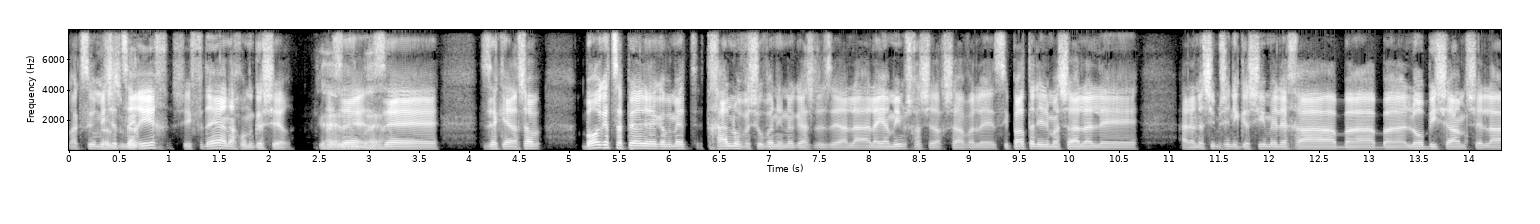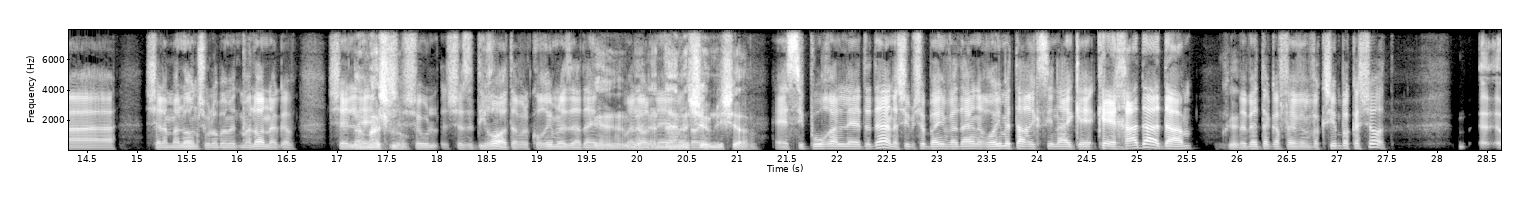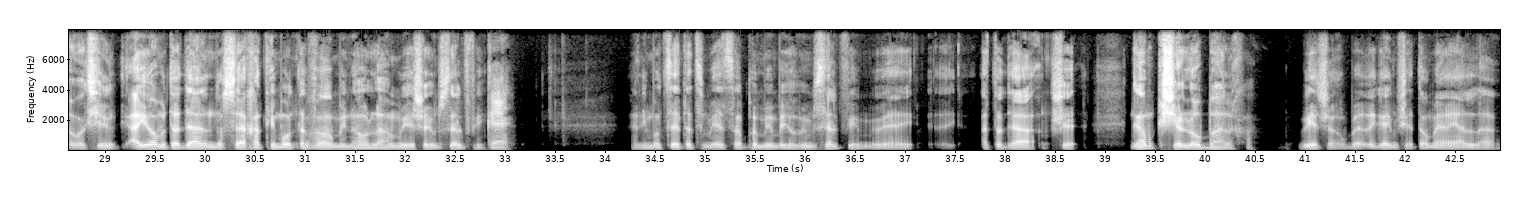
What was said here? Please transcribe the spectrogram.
מקסימום מי. שצריך, שיפנה, אנחנו נגשר. כן, זה. זה, זה כן. עכשיו, בוא רגע תספר לי רגע, באמת, התחלנו ושוב אני ניגש לזה, על, על הימים שלך של עכשיו, על, אה, סיפרת לי למשל על, אה, על אנשים שניגשים אליך ב, בלובי שם של, ה, של המלון, שהוא לא באמת מלון אגב, של, אה, ממש לא. ש, שהוא, שזה דירות, אבל קוראים לזה עדיין כן, מלון. אה, עדיין. השם נשאר. אה, סיפור על, אתה יודע, אנשים שבאים ועדיין רואים את אריק סיני כ, כאחד האדם כן. בבית הקפה ומבקשים בקשות. שהיום, אתה יודע, נושא החתימות עבר מן העולם, ויש היום סלפי. כן, אני מוצא את עצמי עשר פעמים ביום עם סלפים, ואתה יודע, כש... גם כשלא בא לך, ויש הרבה רגעים שאתה אומר, יאללה,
